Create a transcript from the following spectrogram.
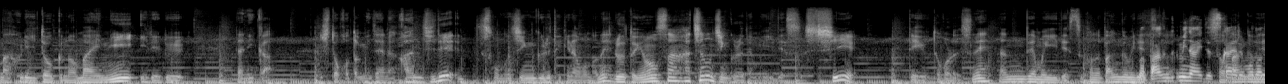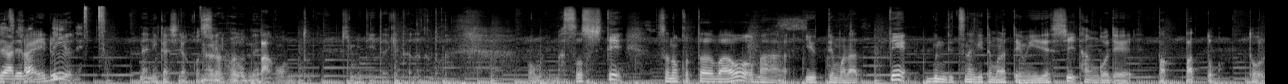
まあ、フリートークの前に入れる何か一言みたいな感じでそのジングル的なものね。ルート438のジングルでもいいですしっていうところですね。何でもいいです。この番組でまあ番組内で使えるものであればね。何かしらこうなるほどね。バゴンと決めていただけたらなと思います。そしてその言葉をまあ言ってもらって文でつなげてもらってもいいですし単語でパッパッとと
